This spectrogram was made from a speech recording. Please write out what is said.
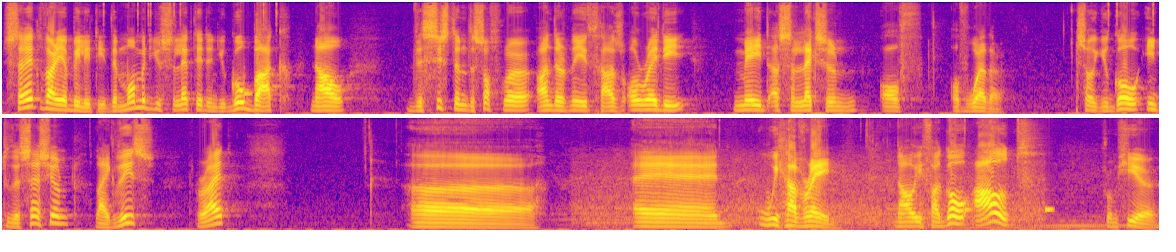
select variability the moment you select it and you go back now the system, the software underneath has already made a selection of, of weather. So you go into the session like this, right? Uh, and we have rain. Now if I go out from here,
